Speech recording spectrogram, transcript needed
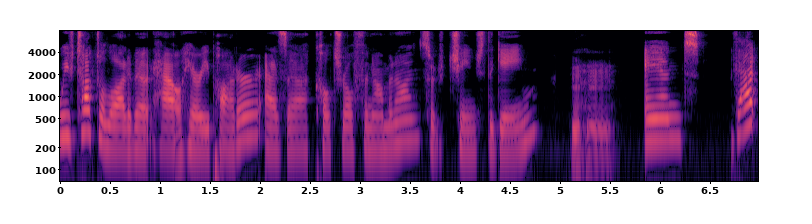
we've talked a lot about how Harry Potter as a cultural phenomenon sort of changed the game, mm-hmm. and that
